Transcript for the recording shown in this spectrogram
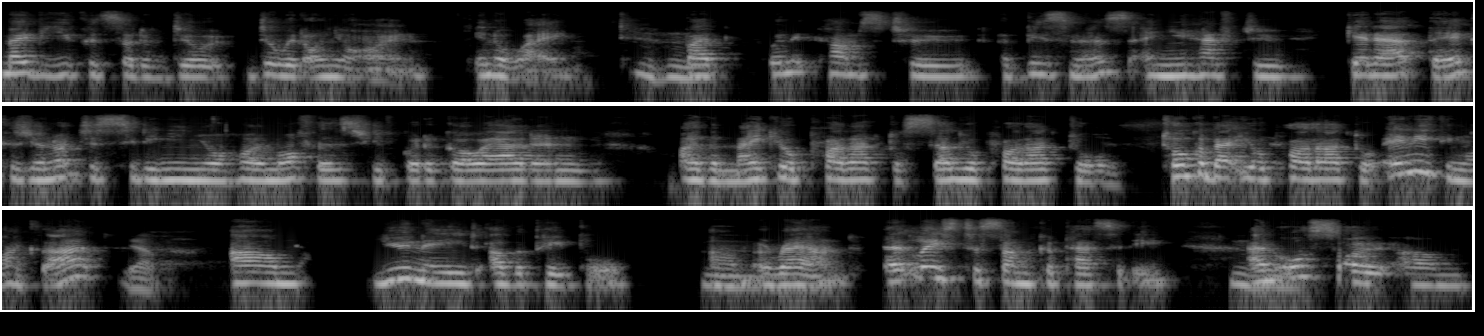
maybe you could sort of do it do it on your own in a way mm-hmm. but when it comes to a business and you have to get out there because you're not just sitting in your home office you've got to go out and either make your product or sell your product or yes. talk about your product or anything like that yeah um, you need other people um, mm-hmm. around at least to some capacity mm-hmm. and also um,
